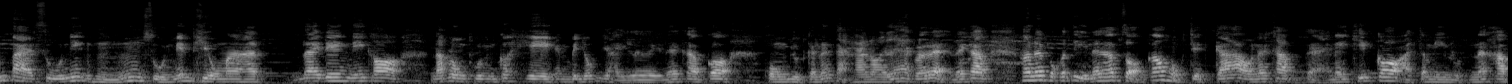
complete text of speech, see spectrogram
60080 นี่หือศูนย์เม็ดเดียวมาได้เด้งนี้ก็นักลงทุนก็เฮกันไปยกใหญ่เลยนะครับ ก็คงหยุดกันตั้งแต่ฮานอยแรกแล้วแหละนะครับฮานอยปกตินะครับ 29679 นะครับ แต่ในคลิปก็อาจจะมีหลุดนะครับ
